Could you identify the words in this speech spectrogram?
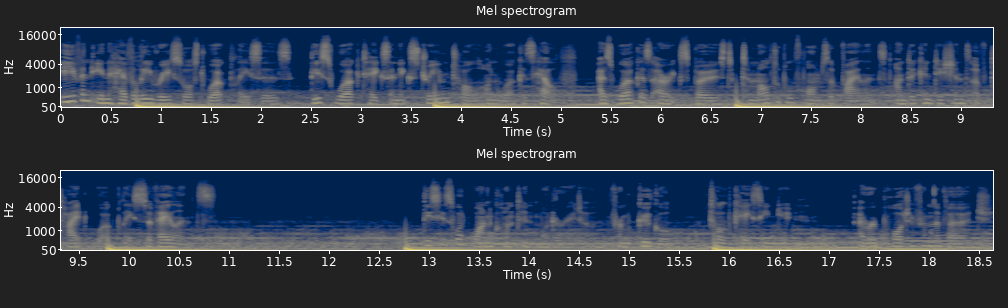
Even in heavily resourced workplaces, this work takes an extreme toll on workers' health, as workers are exposed to multiple forms of violence under conditions of tight workplace surveillance. This is what one content moderator from Google told Casey Newton, a reporter from The Verge,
